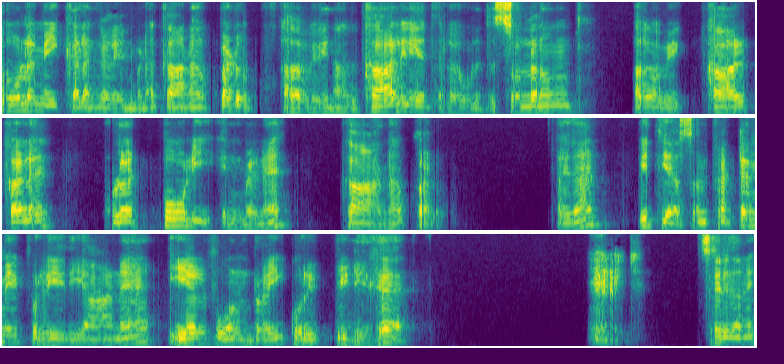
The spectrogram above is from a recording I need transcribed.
தோழமை கலங்கள் என்பன காணப்படும். ஆகவே நான் காலியத்துல உள்ளது சொல்லணும். ஆகவே கால்கலன் குளற்போலி என்பன காணப்படும். அதுதான் வித்தியாசம். கட்டமைப்பு ரீதியான இயல்பு ஒன்றை குறிப்பிடுக. சரிதானே?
